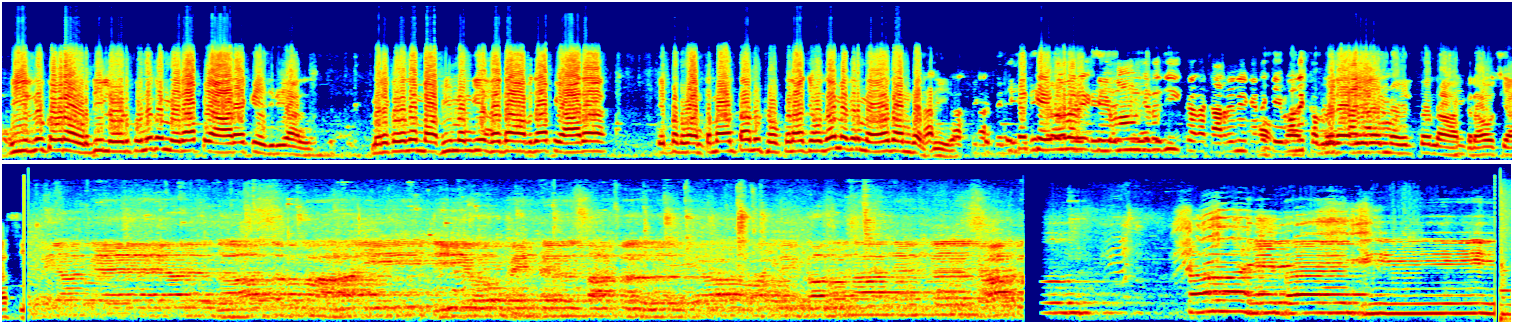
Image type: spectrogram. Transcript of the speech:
ਵੀਰ ਨੂੰ ਘਬਰਾਉਣ ਦੀ ਲੋੜ ਕੋਈ ਨਹੀਂ ਕਿ ਮੇਰਾ ਪਿਆਰ ਹੈ ਕੇਜਰੀਵਾਲ। ਨੂੰ ਮੇਰੇ ਕੋਲ ਤਾਂ ਮਾਫੀ ਮੰਗੀ ਹੈ, ਸਾਡਾ ਆਪਦਾ ਪਿਆਰ ਆ ਇਹ ਭਗਵੰਤ ਮਾਨ ਤਾਂ ਉਹਨੂੰ ਠੋਕਣਾ ਚਾਹੁੰਦਾ ਮਗਰ ਮੈਂ ਉਹਦਾ ਹਮਦਰਦੀ ਆ ਇੱਕ ਕੇਬਲ ਬਾਰੇ ਕੇਬਲਾਂ ਨੂੰ ਜਿਹੜਾ ਜੀ ਕਰ ਰਹੇ ਨੇ ਕਹਿੰਦੇ ਕੇਬਲਾਂ ਦੇ ਕਬਜ਼ੇ ਮੇਰਾ ਵੀਰ ਮੇਰੇ ਤੋਂ ਨਾ ਕਰਾਓ ਸਿਆਸੀ।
